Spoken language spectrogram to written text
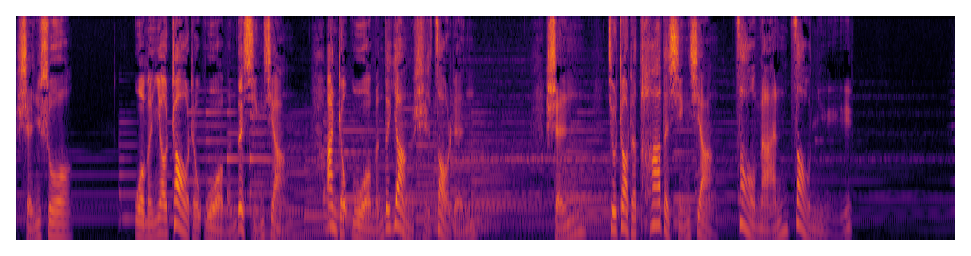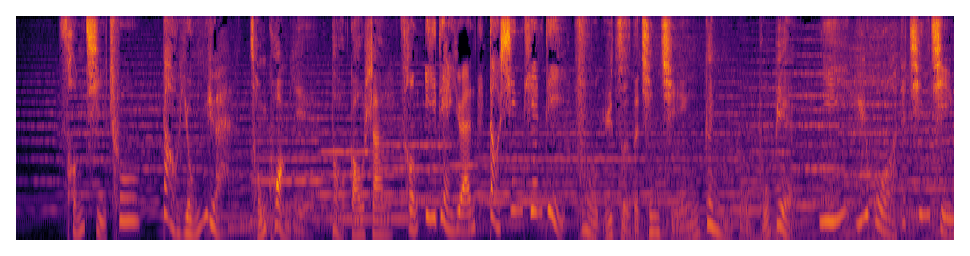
神说：“我们要照着我们的形象，按照我们的样式造人。神就照着他的形象造男造女。从起初到永远，从旷野到高山，从伊甸园到新天地，父与子的亲情亘古不变。你与我的亲情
